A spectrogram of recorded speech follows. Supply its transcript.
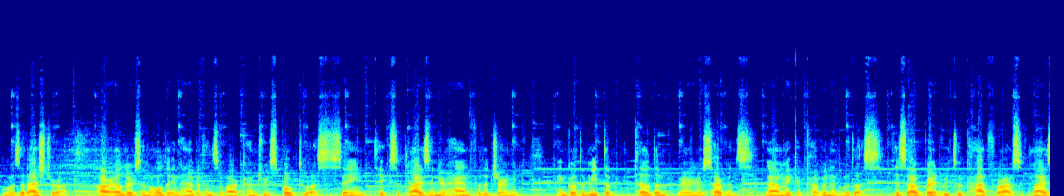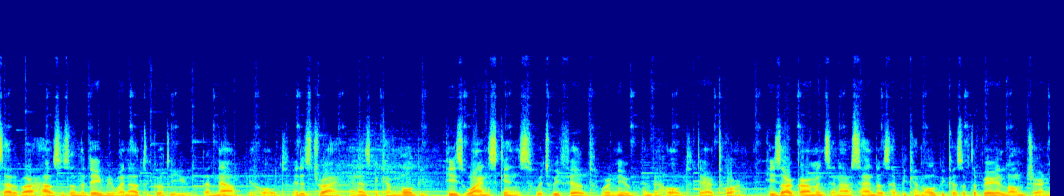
who was at Ashtaroth. Our elders and all the inhabitants of our country spoke to us, saying, Take supplies in your hand for the journey, and go to meet them. Tell them, We are your servants. Now make a covenant with us. This our bread we took hot for our supplies out of our houses on the day we went out to go to you. But now, behold, it is dry and has become moldy. These wineskins which we filled were new, and behold, they are torn. These our garments and our sandals have become old because of the very long journey.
